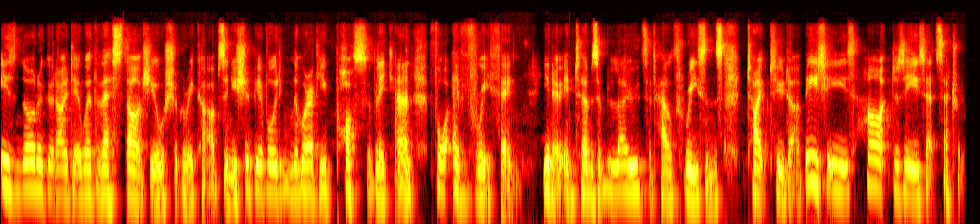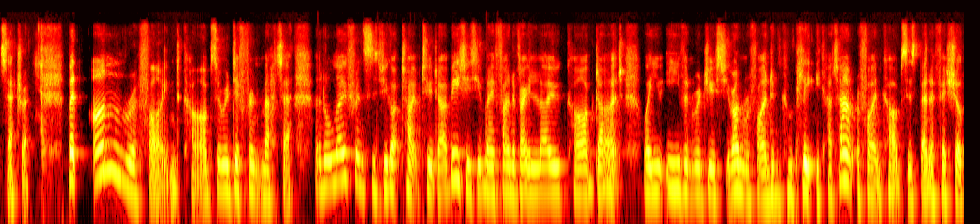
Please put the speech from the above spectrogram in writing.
is not a good idea whether they're starchy or sugary carbs and you should be avoiding them wherever you possibly can for everything you know, in terms of loads of health reasons, type 2 diabetes, heart disease, etc., etc. But unrefined carbs are a different matter. And although, for instance, if you've got type 2 diabetes, you may find a very low carb diet where you even reduce your unrefined and completely cut out refined carbs is beneficial.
